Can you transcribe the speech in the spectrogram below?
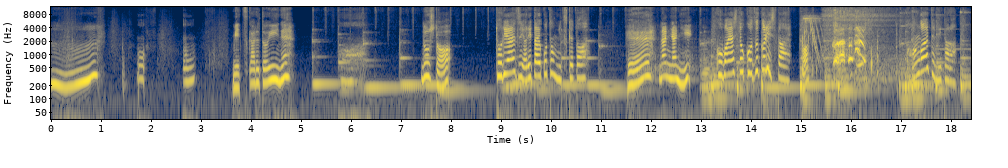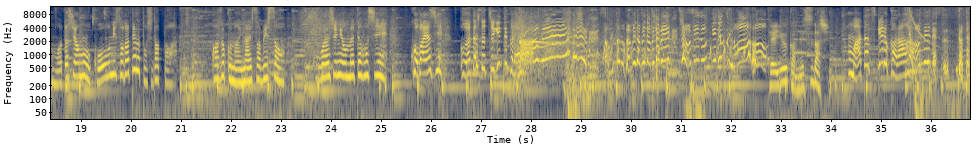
うーん。うん？見つかるといいね。どうした？とりあえずやりたいこと見つけた。へえなになに小林と子作りしたい。あ考えてみたら私はもう子を産み育てる年だった。家族のいない寂しさを小林に埋めてほしい。小林私とちぎってくれていうかメスだし。またつけるから。ダメです。だった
